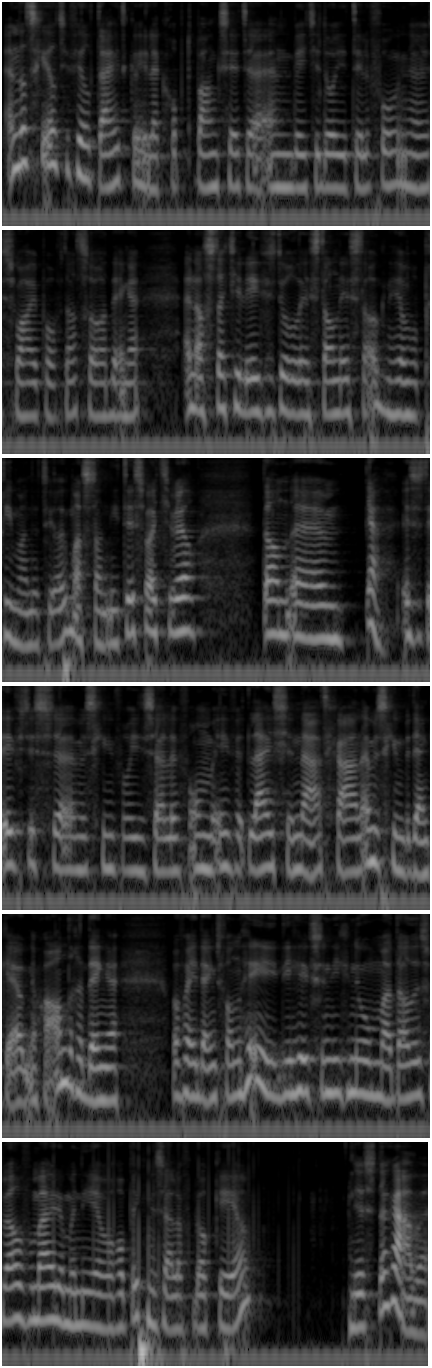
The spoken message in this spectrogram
En dat scheelt je veel tijd. Kun je lekker op de bank zitten en een beetje door je telefoon uh, swipen of dat soort dingen. En als dat je levensdoel is, dan is dat ook helemaal prima natuurlijk. Maar als dat niet is wat je wil, dan ehm, ja, is het eventjes uh, misschien voor jezelf om even het lijstje na te gaan. En misschien bedenk je ook nog andere dingen waarvan je denkt van... hé, hey, die heeft ze niet genoemd, maar dat is wel voor mij de manier waarop ik mezelf blokkeer. Dus daar gaan we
